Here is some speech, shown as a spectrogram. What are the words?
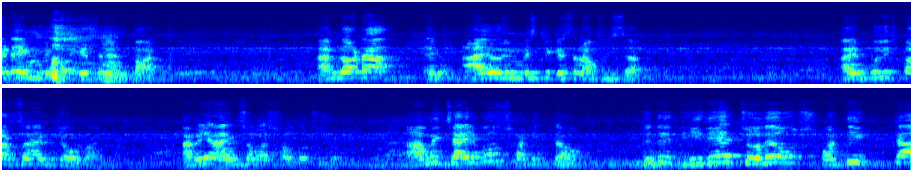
এটা ইনভেস্টিগেশনের part I am not IO investigation officer আমি পুলিশ পার্সনের কেউ নয় আমি আইনসভার সদস্য। আমি চাইব সঠিকটা হোক। যদি ধীরে চলেও সঠিকটা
